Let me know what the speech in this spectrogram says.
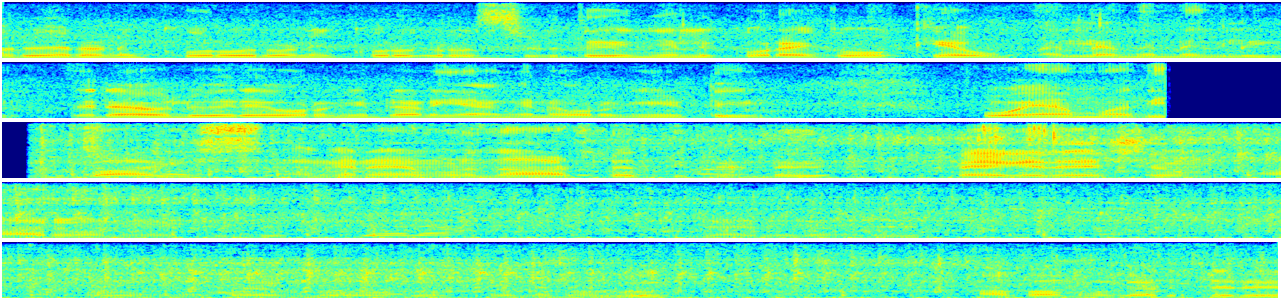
ഒരു അരമണിക്കൂർ ഒരു മണിക്കൂറൊക്കെ റെസ്റ്റ് എടുത്ത് കഴിഞ്ഞാൽ കുറേയൊക്കെ ഓക്കെ ആവും. അല്ലെന്നുണ്ടെങ്കിൽ രാവിലെ വരെ ഉറങ്ങിയിട്ടാണെങ്കിൽ അങ്ങനെ ഉറങ്ങിയിട്ട് പോയാൽ മതി. ബായ്സ് അങ്ങനെ നമ്മൾ നാട്ടിലെത്തിയിട്ടുണ്ട്. ഏകദേശം ആറ് മണിയായിട്ടുണ്ട്. എല്ലാവരും അപ്പോൾ ഇന്നത്തെ വ്ലോഗ് വരുന്നുള്ളൂ അപ്പോൾ നമുക്ക് അടുത്തൊരു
